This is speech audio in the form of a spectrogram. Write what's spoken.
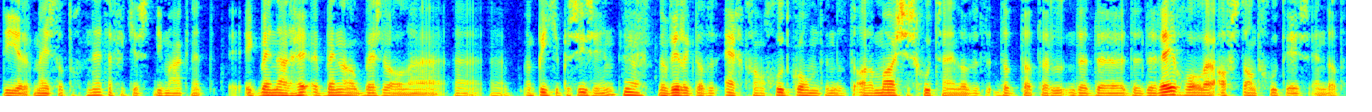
die er meestal toch net eventjes, die maken het... Ik ben daar, ik ben daar ook best wel eh, eh, eh, een pietje precies in. Ja. Dan wil ik dat het echt gewoon goed komt en dat alle marges goed zijn, dat, het, dat, dat de, de, de, de, regelafstand goed is en dat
